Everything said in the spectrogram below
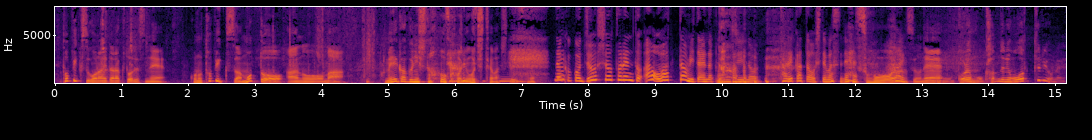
トピックスご覧いただくとですね、このトピックスはもっと、あの、まあ、明確にした方向に落ちてましてですね。なんかこう上昇トレンド、あ、終わったみたいな感じの垂れ方をしてますね。そうなんですよね、はい、これもう完全に終わってるよね。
